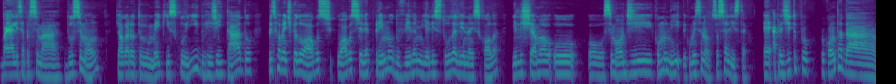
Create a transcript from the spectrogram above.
vai ali se aproximar do Simon, que é um garoto meio que excluído, rejeitado, principalmente pelo August. O August ele é primo do Willem e ele estuda ali na escola. E ele chama o, o Simon de comuni, comunista, não, socialista. É, acredito por, por conta da,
